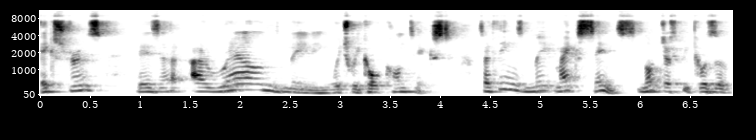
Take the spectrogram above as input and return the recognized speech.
extras. There's a, a round meaning, which we call context. So things make, make sense, not just because of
